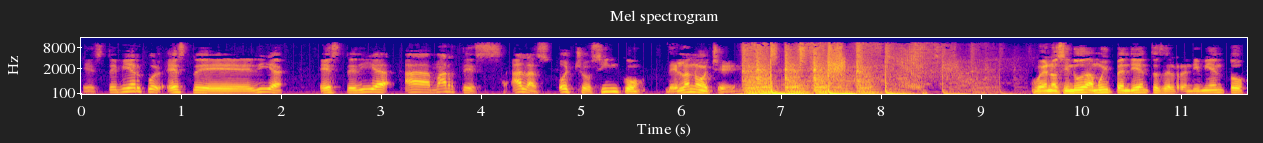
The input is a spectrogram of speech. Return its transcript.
este miércoles, este día, este día a martes a las 8.05 de la noche. Bueno, sin duda muy pendientes del rendimiento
